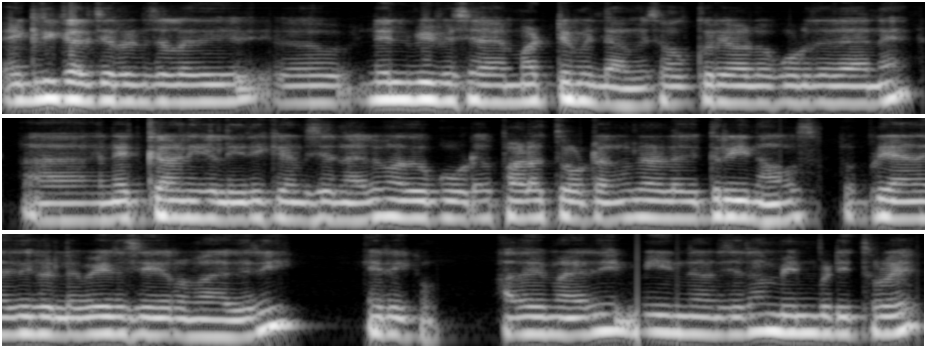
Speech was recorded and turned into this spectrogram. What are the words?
அக்ரிகல்ச்சர்னு சொல்லுறது நெல் விவசாயம் மட்டும் இல்லாமல் சவுத் கொரியாவில் கூடுதலான நெற்காணிகள் இருக்குன்னு சொன்னாலும் அது கூட பழத்தோட்டங்கள் அல்லது க்ரீன் ஹவுஸ் இப்படியான இதுகளில் வேலை செய்கிற மாதிரி இருக்கும். அதே மாதிரி மீன் நினச்சினா மீன்பிடித்துறை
